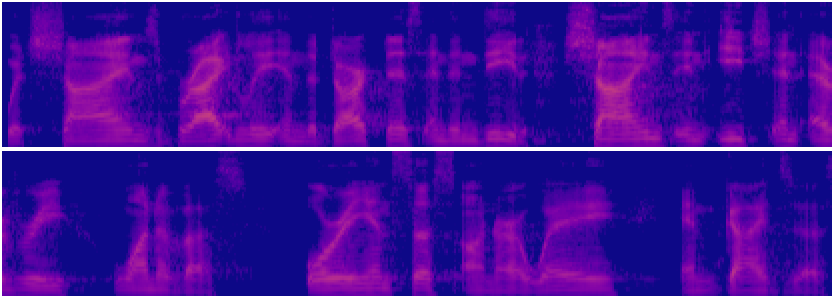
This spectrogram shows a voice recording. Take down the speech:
which shines brightly in the darkness and indeed shines in each and every one of us, orients us on our way and guides us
